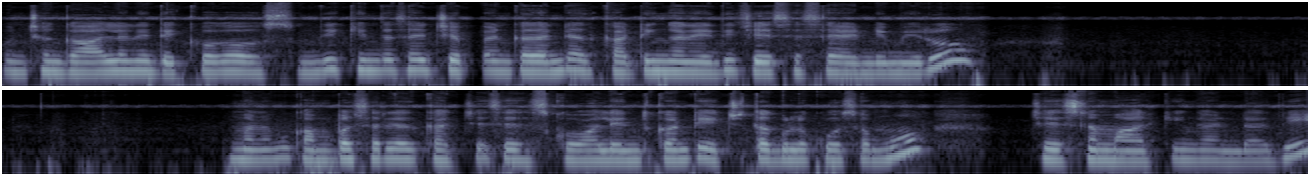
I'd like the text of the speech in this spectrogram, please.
కొంచెం గాలి అనేది ఎక్కువగా వస్తుంది. కింద సైడ్ చెప్పాను కదండి అది కటింగ్ అనేది చేసేసేయండి మీరు. మనం కంపల్సరీగా కట్ చేసేసుకోవాలి. ఎందుకంటే హెచ్చు తగ్గుల కోసము చేసిన మార్కింగ్ అండి అది.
